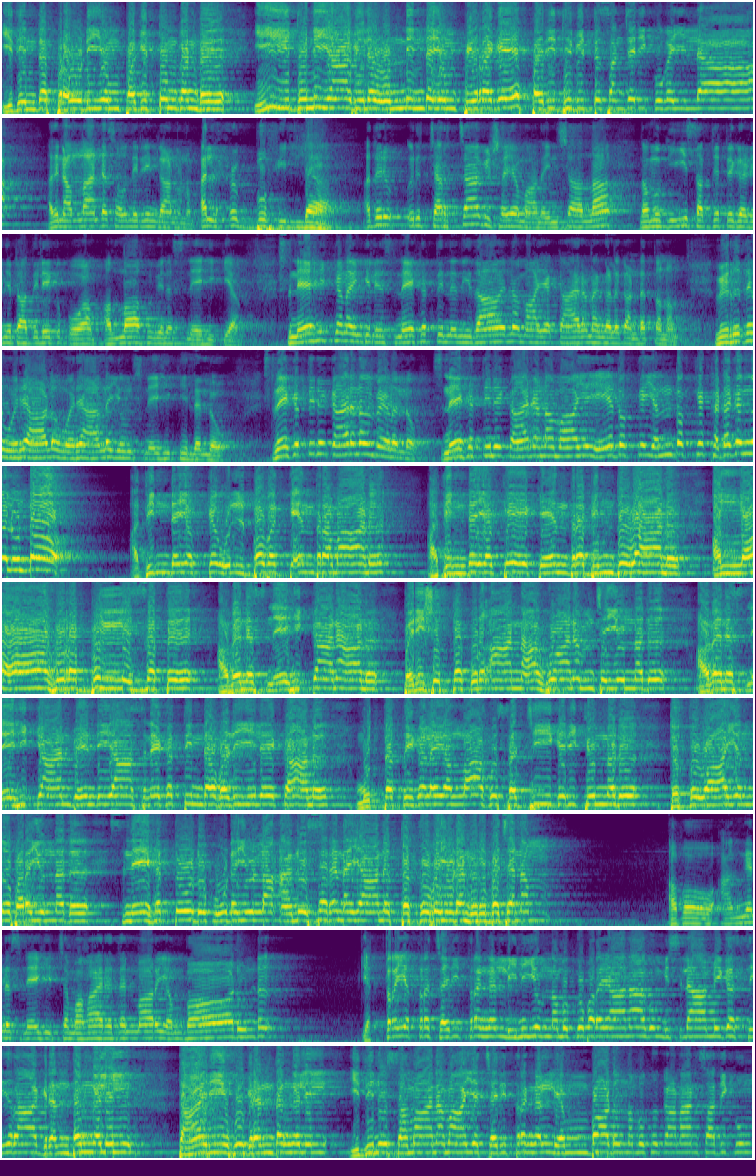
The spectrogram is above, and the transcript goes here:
ഇതിന്റെ പ്രൗഢിയും പകിട്ടും കണ്ട് ഈ ദുനിയാവിലെ ഒന്നിന്റെയും പിറകെ പരിധി വിട്ട് സഞ്ചരിക്കുകയില്ല. അതിന് അള്ളാന്റെ സൗന്ദര്യം കാണണം. അൽ ഹുബ്ബു ഫില്ല. അതൊരു ഒരു ചർച്ചാ വിഷയമാണ്. ഇൻഷാല്ല നമുക്ക് ഈ സബ്ജക്റ്റ് കഴിഞ്ഞിട്ട് അതിലേക്ക് പോവാം. അള്ളാഹുവിനെ സ്നേഹിക്കുക. സ്നേഹിക്കണമെങ്കിൽ സ്നേഹത്തിന് നിദാനമായ കാരണങ്ങൾ കണ്ടെത്തണം. വെറുതെ ഒരാൾ ഒരാളെയും സ്നേഹിക്കില്ലല്ലോ. സ്നേഹത്തിന് കാരണം വേണല്ലോ. സ്നേഹത്തിന് കാരണമായ ഏതൊക്കെ എന്തൊക്കെ ഘടകങ്ങളുണ്ടോ അതിന്റെയൊക്കെ ഉത്ഭവ കേന്ദ്രമാണ്. അതിന്റെയൊക്കെ കേന്ദ്ര ബിന്ദുവാണ് അള്ളാഹു റബ്ബുൽ ഇസ്സത്ത് അവനെ സ്നേഹിക്കാനാണ് പരിശുദ്ധ ഖുർആൻ ആഹ്വാനം ചെയ്യുന്നത്. അവനെ സ്നേഹിക്കാൻ വേണ്ടി ആ സ്നേഹത്തിന്റെ വഴിയിലേക്കാണ് മുത്തത്തികളെ അള്ളാഹു സജ്ജീകരിക്കുന്നത്. തെക്കുവ എന്ന് പറയുന്നത് സ്നേഹത്തോടു കൂടെയുള്ള അനുസരണയാണ് തെക്കുവയുടെ നിർവചനം. അപ്പോ അങ്ങനെ സ്നേഹിച്ച മഹാരഥന്മാർ എമ്പാടുണ്ട്. എത്രയെത്ര ചരിത്രങ്ങൾ ഇനിയും നമുക്ക് പറയാനാകും ഇസ്ലാമിക സീറ ഗ്രന്ഥങ്ങളിൽ താരീഫ് ഗ്രന്ഥങ്ങളിൽ ഇതിനു സമാനമായ ചരിത്രങ്ങൾ എമ്പാടും നമുക്ക് കാണാൻ സാധിക്കും.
